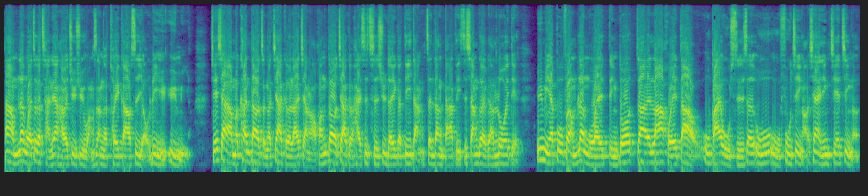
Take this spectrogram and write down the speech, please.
那我们认为这个产量还会继续往上的推高，是有利于玉米。接下来我们看到整个价格来讲啊，黄豆价格还是持续的一个低档震荡打底，是相对比较弱一点。玉米的部分，我们认为顶多再拉回到五百五十至五五五附近啊，现在已经接近了。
